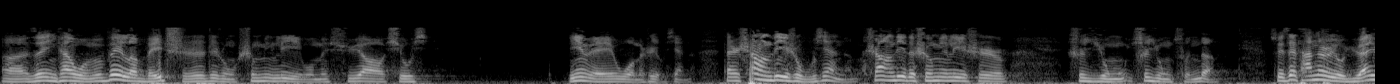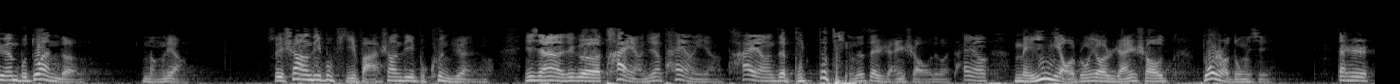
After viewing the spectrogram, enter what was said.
呃，所以你看，我们为了维持这种生命力，我们需要休息，因为我们是有限的，但是上帝是无限的，上帝的生命力是是永是永存的，所以在他那儿有源源不断的能量，所以上帝不疲乏，上帝不困倦，是吧？你想想，这个太阳就像太阳一样，太阳在不不停的在燃烧，对吧？太阳每一秒钟要燃烧多少东西？但是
